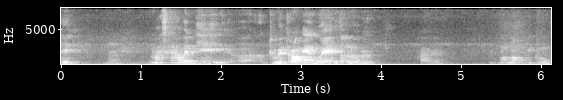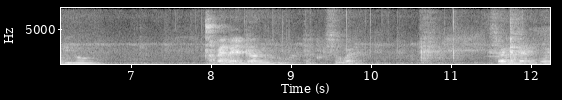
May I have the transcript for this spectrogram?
Eh, Hmm. Mas kawin iki eh, duit rongnya gue entuk lho. Ngono bingung-bingung. apa yang dulu suwen saya ngenteni kowe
